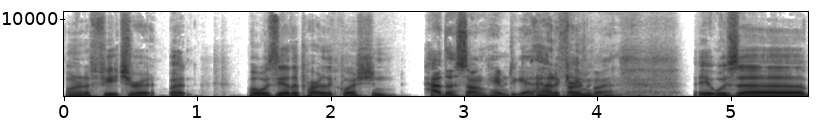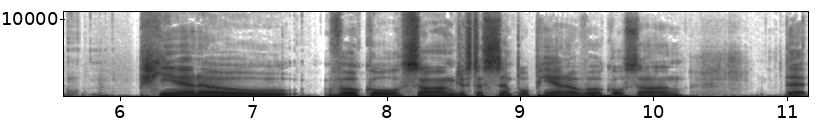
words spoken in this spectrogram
wanted to feature it. But what was the other part of the question? How the song came together How it came- place. It was a piano vocal song, just a simple piano vocal song that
